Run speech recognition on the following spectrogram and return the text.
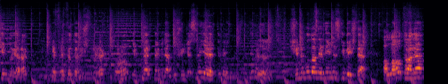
kim duyarak, nefrete dönüştürerek onu imha etme bilen düşüncesine yer etti beyninizde değil mi? Evet. Şimdi bu da dediğimiz gibi işte Allahu Teala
